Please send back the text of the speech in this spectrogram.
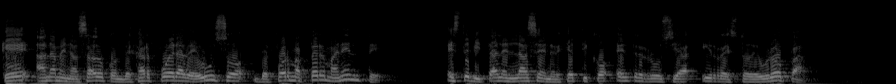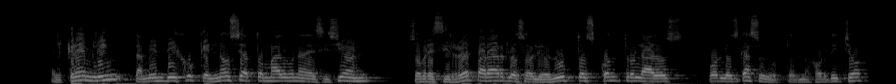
que han amenazado con dejar fuera de uso de forma permanente este vital enlace energético entre Rusia y resto de Europa. El Kremlin también dijo que no se ha tomado una decisión sobre si reparar los oleoductos controlados por los gasoductos, mejor dicho,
